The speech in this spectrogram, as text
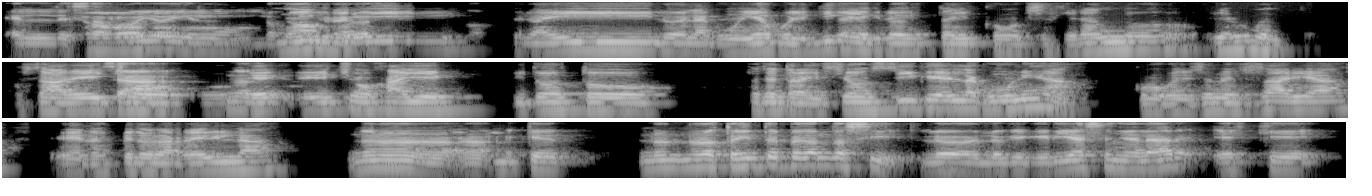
el desarrollo no, y el, los no, pero ahí, pero ahí, lo de la comunidad política yo creo que estáis como exagerando el argumento. O sea, de hecho, o sea, no, de, de, hecho Hayek y todo esto, toda esta tradición sí que es la comunidad, como condición necesaria, el respeto a la regla. No, no, no, no, no, es que no, no, lo estoy interpretando así. Lo, lo, que quería señalar es que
